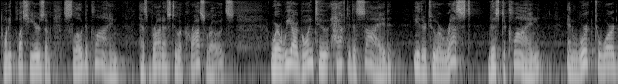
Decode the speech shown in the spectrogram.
20 plus years of slow decline has brought us to a crossroads where we are going to have to decide either to arrest this decline and work toward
